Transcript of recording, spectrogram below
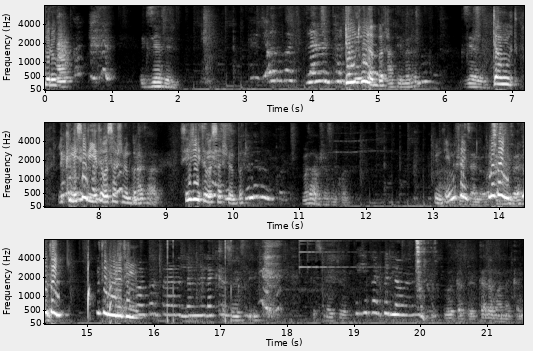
ብሎ እግዚአብሔር ደምቶ ነበር። ደምቶ ልክ እኔ ሴት እየተበሳች ነበር። ሴት እየተበሳች ነበር። ምታኝ ምታኝ ምታኝ ምታኝ ፐርፕል አይደለም ለካ ከስማቸው ከስማቸው ይሄ ፐርፕል ነው። በቃ ቀለም አናቀማ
